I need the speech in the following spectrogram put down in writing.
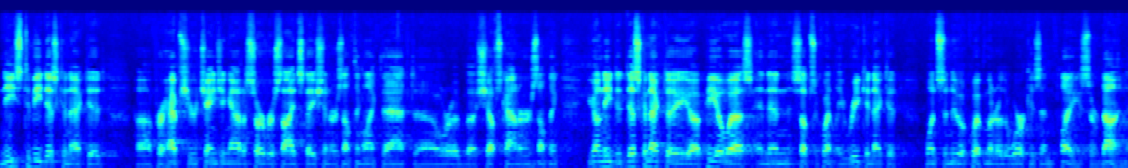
needs to be disconnected. Uh, perhaps you're changing out a server side station or something like that, uh, or a, a chef's counter or something. You're going to need to disconnect a uh, POS and then subsequently reconnect it once the new equipment or the work is in place or done.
